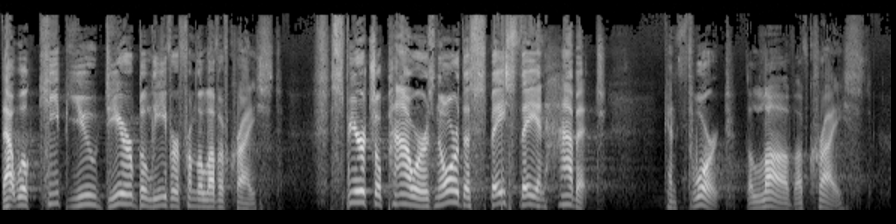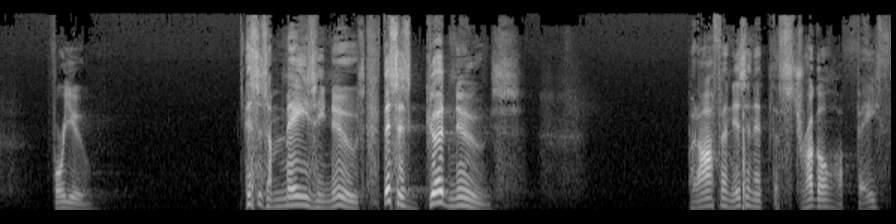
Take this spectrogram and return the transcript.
that will keep you, dear believer, from the love of Christ. Spiritual powers, nor the space they inhabit, can thwart the love of Christ for you. This is amazing news. This is good news. But often, isn't it the struggle of faith?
